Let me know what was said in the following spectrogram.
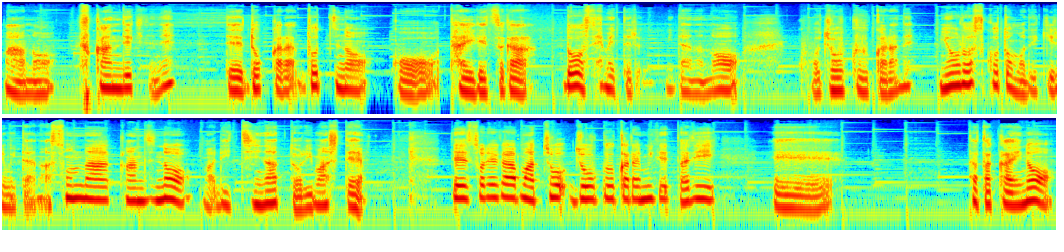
まあ、あの俯瞰できてねでどっからどっちのこう対立がどう攻めてるみたいなのをこう上空からね見下ろすこともできるみたいなそんな感じの、まあ、立地になっておりましてでそれがまあ上空から見てたり、えー、戦いの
